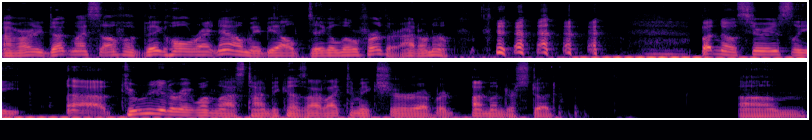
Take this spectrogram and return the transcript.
I've already dug myself a big hole right now. Maybe I'll dig a little further. I don't know. but no, seriously, uh, to reiterate one last time, because I like to make sure I'm understood. Um,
